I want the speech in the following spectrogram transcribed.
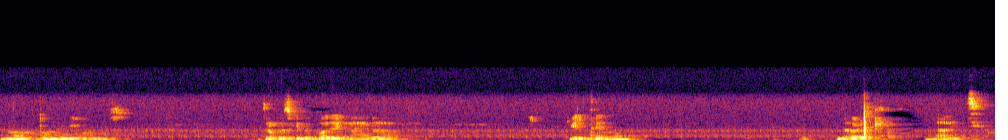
un montón de idiomas. Otra cosa que tú puedes arreglar el tema, dark, light.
